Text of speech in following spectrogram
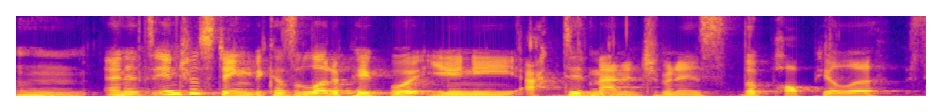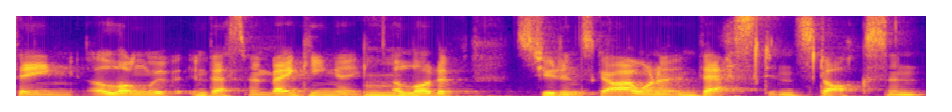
Mm. And it's interesting because a lot of people at uni, active management is the popular thing, along with investment banking. Like, A mm. lot of students go, I want to invest in stocks and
